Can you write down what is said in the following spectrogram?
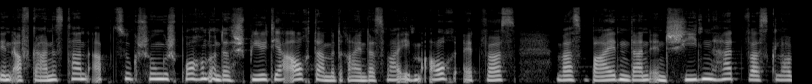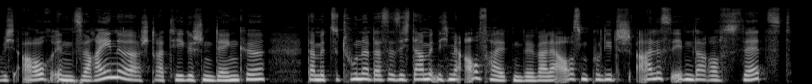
den Afghanistan-Abzug schon gesprochen und das spielt ja auch damit rein. Das war eben auch etwas, was Biden dann entschieden hat, was, glaube ich, auch in seiner strategischen Denke damit zu tun hat, dass er sich damit nicht mehr aufhalten will, weil er außenpolitisch alles eben darauf setzt,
